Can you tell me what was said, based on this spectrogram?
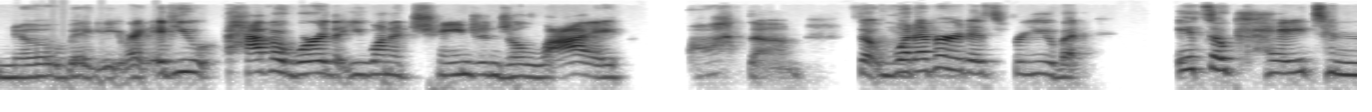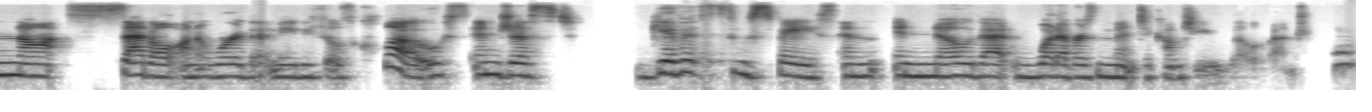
no biggie right if you have a word that you want to change in july awesome so whatever it is for you but it's okay to not settle on a word that maybe feels close and just give it some space and and know that whatever's meant to come to you will eventually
